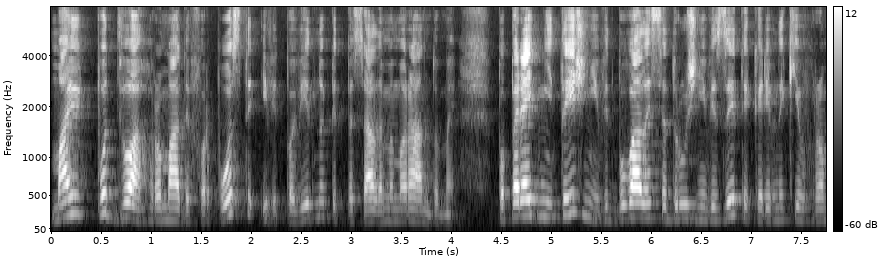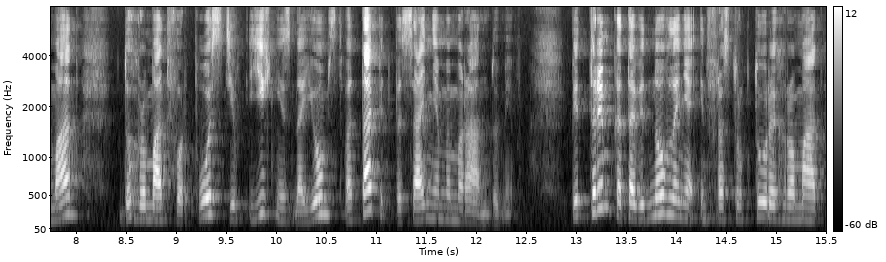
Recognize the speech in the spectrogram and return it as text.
мають по два громади форпости і відповідно підписали меморандуми. Попередні тижні відбувалися дружні візити керівників громад до громад форпостів, їхні знайомства та підписання меморандумів. Підтримка та відновлення інфраструктури громад,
